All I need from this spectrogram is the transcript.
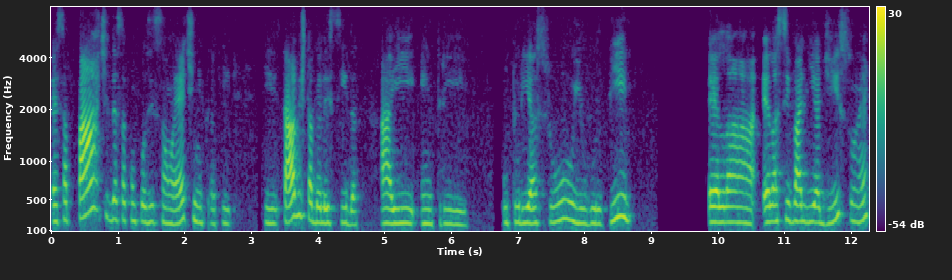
essa parte dessa composição étnica que, estava estabelecida aí entre o Turiaçu e o Gurupi, ela, ela se valia disso, né?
